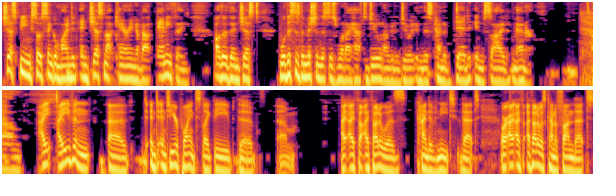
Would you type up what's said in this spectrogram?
just being so single minded and just not caring about anything other than just, well, this is the mission. This is what I have to do. And I'm going to do it in this kind of dead inside manner. Um, I, I even, uh, and, and to your point, like the, the, um, I, I thought, I thought it was kind of neat that, or I, I, I thought it was kind of fun that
